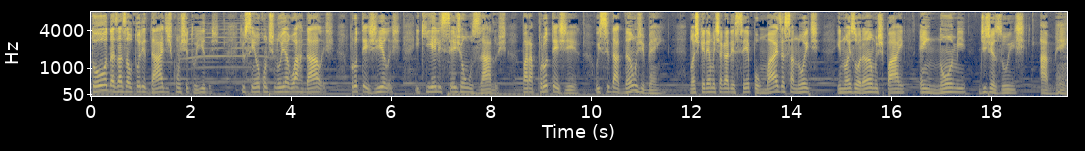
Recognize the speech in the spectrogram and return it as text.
todas as autoridades constituídas. Que o Senhor continue a guardá-las, protegê-las e que eles sejam usados para proteger os cidadãos de bem. Nós queremos te agradecer por mais essa noite e nós oramos, Pai, em nome de Jesus. Amém.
